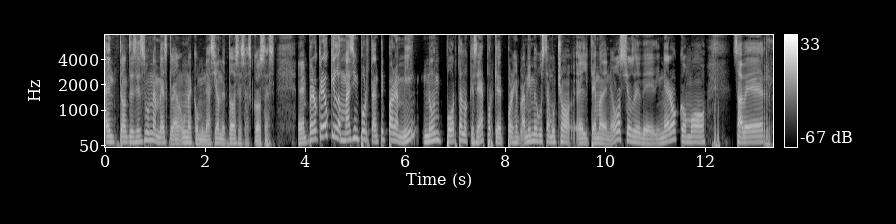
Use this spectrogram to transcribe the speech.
Entonces, es una mezcla, una combinación de todas esas cosas. Em, pero creo que lo más importante para mí, no importa lo que sea, porque, por ejemplo, a mí me gusta mucho el tema de negocios, de, de dinero, como saber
